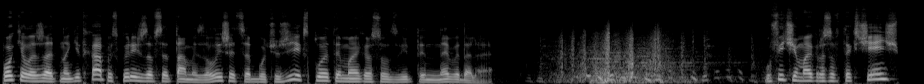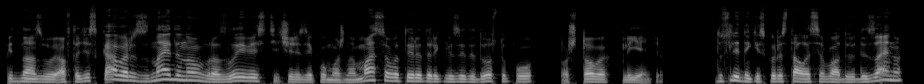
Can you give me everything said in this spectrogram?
Поки лежать на GitHub і скоріш за все там і залишаться, бо чужі експлойти Microsoft звідти не видаляє. У фічі Microsoft Exchange під назвою Autodiscover знайдено вразливість, через яку можна масово тирити реквізити доступу поштових клієнтів. Дослідники скористалися вадою дизайну,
